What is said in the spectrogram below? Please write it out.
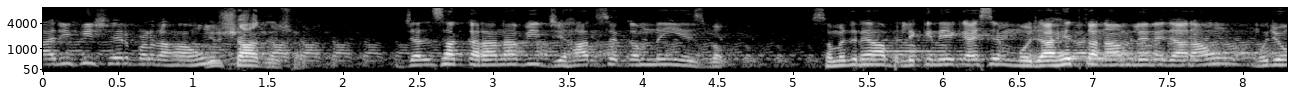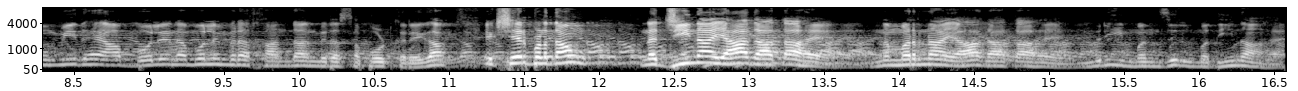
तारीखी शेर पढ़ रहा हूँ। इरशाद इरशाद। जलसा कराना भी जिहाद से कम नहीं है इस वक्त। समझ रहे हैं आप? लेकिन एक ऐसे मुजाहिद का नाम लेने जा रहा हूँ। मुझे उम्मीद है आप बोले ना बोले मेरा खानदान मेरा सपोर्ट करेगा। एक शेर पढ़ता हूँ न जीना याद आता है न मरना याद आता है मेरी मंजिल मदीना है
